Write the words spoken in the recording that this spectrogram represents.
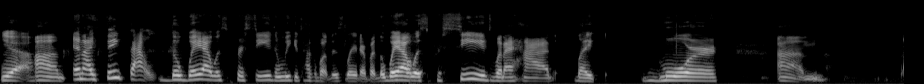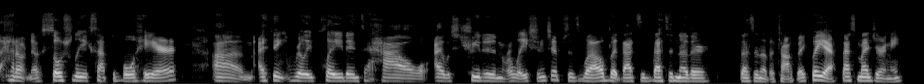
Yeah. um and i think that the way i was perceived and we can talk about this later but the way i was perceived when i had like more um i don't know socially acceptable hair um i think really played into how i was treated in relationships as well but that's that's another that's another topic but yeah that's my journey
